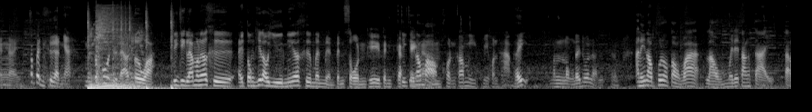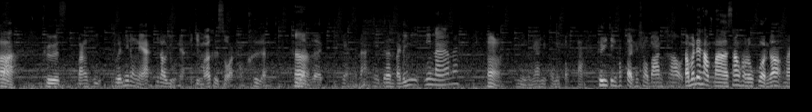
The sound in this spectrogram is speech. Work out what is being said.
ยังไง ก็เป็นเขื่อนไงมึงก็พูดอยู่แล้วเออว่ะ นี่จริงๆแล้วมันก็คือไอ้ตรงที่เรายืนนี่ก็คือมันเหมือนเป็นโซนที่เป็นกักเก็ริงๆต้องบอกคนก็มีมีคนถามเฮ้ย มันลงได้ด้วยเหรออันนี้เราพูดตรงๆว่าเราไม่ได้ตั้งใจแต่ว่าอ่าคือบางทีพื้นที่ตรงเนี้ยที่เราอยู่เนี่ยจริงๆมันก็คือส่วนของเขื่อนอ่าเขื่อนเลยเนี่ยเห็นไหมนี่เดินไปได้นี่นี่น้ำนะอ่านี่ตรงเนี้ยมีคนมีตกปลาคือจริงๆเขาเปิดให้ชาวบ้านเข้าเราไม่ได้ทำมาสร้างความรบกวนก็มา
